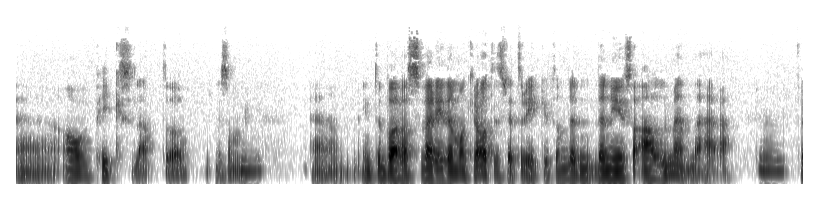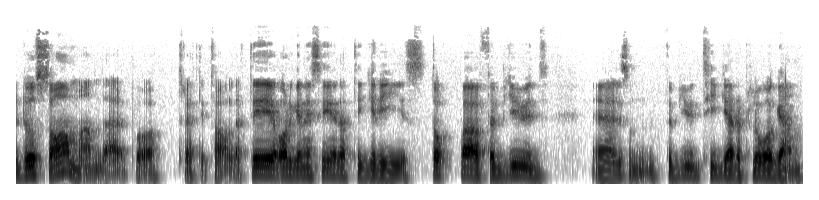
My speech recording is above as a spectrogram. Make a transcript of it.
eh, avpixlat och liksom Mm. eh, inte bara sverigedemokratisk retorik utan den, den är ju så allmän det här. Mm. För då sa man där på 30-talet, det är organiserat tiggeri, stoppa, förbjud, eh, liksom, förbjud tiggarplågan.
